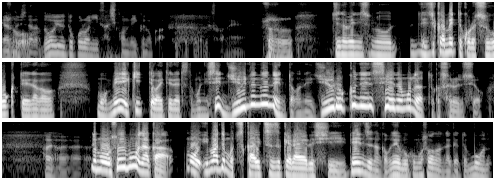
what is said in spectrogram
やるとしたら、どういうところに差し込んでいくのかというところですかね。そうそう。ちなみにその、デジカメってこれすごくて、だから、もう名機って言われてるやつってもう2017年とかね、16年製のものだったとかするんですよ。はいはいはいはい。でも、それもなんか、もう今でも使い続けられるし、レンズなんかもね、僕もそうなんだけど、もう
